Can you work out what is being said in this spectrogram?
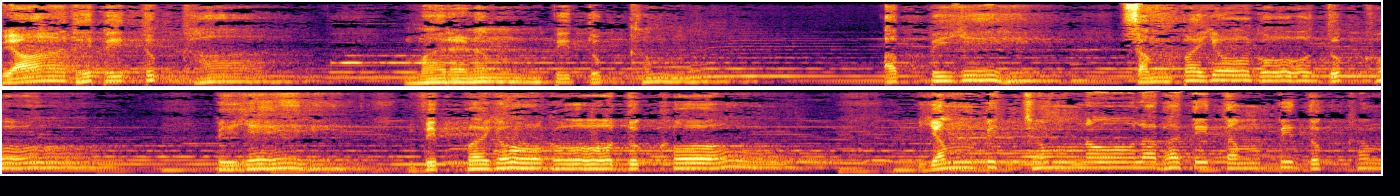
व्याधिपि दुःखा मरणंपि दुःखम् अप्ये सम्पयोगो दुःखो पिये विपयोगो दुःखो यं पिच्छं नो लभति तम्पि दुःखम्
